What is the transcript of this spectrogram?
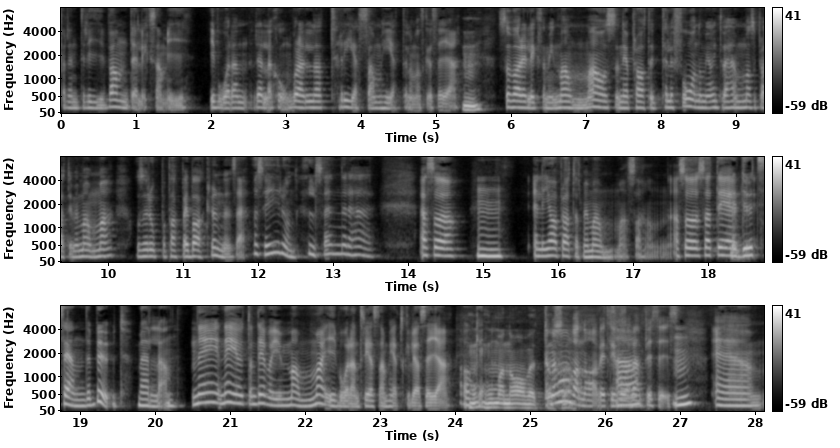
var den drivande liksom, i, i vår relation. Vår lilla tresamhet eller vad man ska säga. Så var det liksom min mamma och så när jag pratade i telefon om jag inte var hemma så pratade jag med mamma. Och så ropade pappa i bakgrunden så här. Vad säger hon? Hälsa henne det här. Alltså, eller jag har pratat med mamma sa han. Alltså, så att det, Blev du ett sändebud mellan? Nej, nej, utan det var ju mamma i våran tresamhet skulle jag säga. Okej. Hon, hon var navet. Ja, men hon var navet i våran, precis. Ehm,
